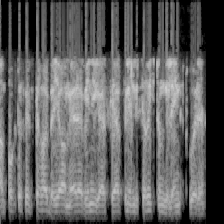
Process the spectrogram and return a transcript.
einfach das letzte halbe Jahr mehr oder weniger sehr viel in diese Richtung gelenkt wurde.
